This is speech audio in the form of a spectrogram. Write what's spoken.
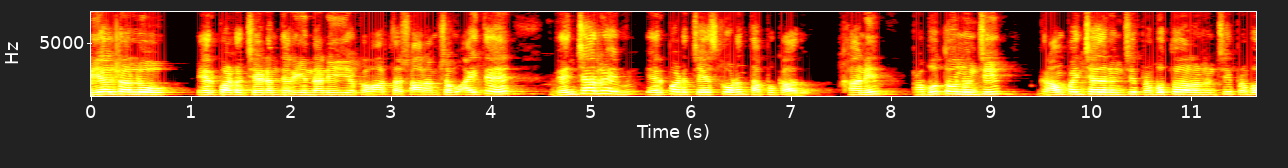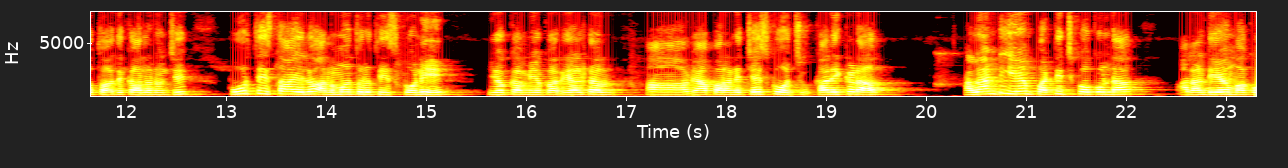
రియల్టర్లు ఏర్పాటు చేయడం జరిగిందని ఈ యొక్క వార్త సారాంశం అయితే వెంచర్లు ఏర్పాటు చేసుకోవడం తప్పు కాదు. కానీ ప్రభుత్వం నుంచి గ్రామ పంచాయతీల నుంచి ప్రభుత్వాల నుంచి ప్రభుత్వ అధికారుల నుంచి పూర్తి స్థాయిలో అనుమతులు తీసుకొని ఈ యొక్క మీ యొక్క రియల్టర్ వ్యాపారాన్ని చేసుకోవచ్చు. కానీ ఇక్కడ అలాంటి ఏం పట్టించుకోకుండా అలాంటి ఏం మాకు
